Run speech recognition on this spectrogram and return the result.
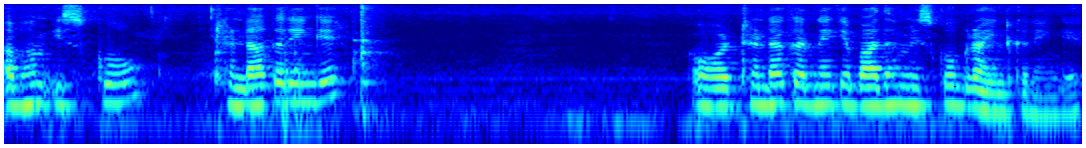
अब हम इसको ठंडा करेंगे और ठंडा करने के बाद हम इसको ग्राइंड करेंगे।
